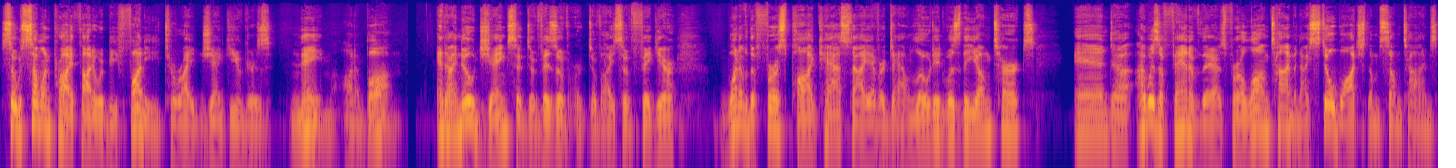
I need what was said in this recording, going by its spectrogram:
So someone probably thought it would be funny to write Cenk Uygur's name on a bomb. And I know Cenk's a divisive or divisive figure. One of the first podcasts I ever downloaded was The Young Turks, and uh, I was a fan of theirs for a long time, and I still watch them sometimes.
